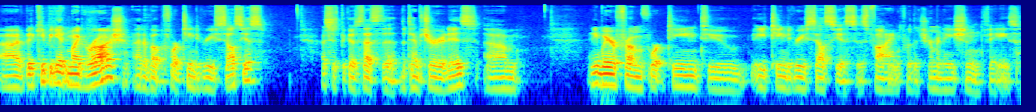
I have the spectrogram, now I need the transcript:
I've been keeping it in my garage at about 14 degrees Celsius. That's just because that's the, the temperature it is. Um, anywhere from 14 to 18 degrees Celsius is fine for the germination phase.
